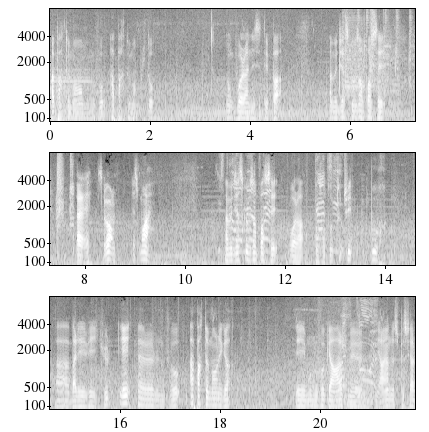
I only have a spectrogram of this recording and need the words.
appartement, mon nouveau appartement plutôt. Donc voilà, n'hésitez pas à me dire ce que vous en pensez. Allez, c'est bon, laisse-moi à me dire ce que vous en pensez. Voilà, on se retrouve tout de suite euh, bah, les véhicules et euh, le nouveau appartement les gars. Et mon nouveau garage, mais il n'y a rien de spécial.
